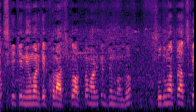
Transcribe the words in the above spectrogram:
আজকে কি নিউ মার্কেট খোলা? আজকে অর্থ মার্কেট জন্য বন্ধ। শুধুমাত্র আজকে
